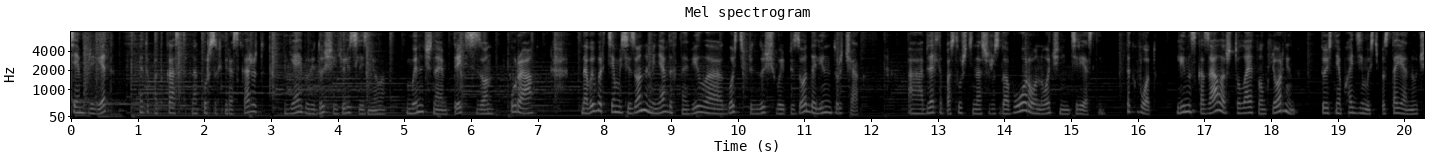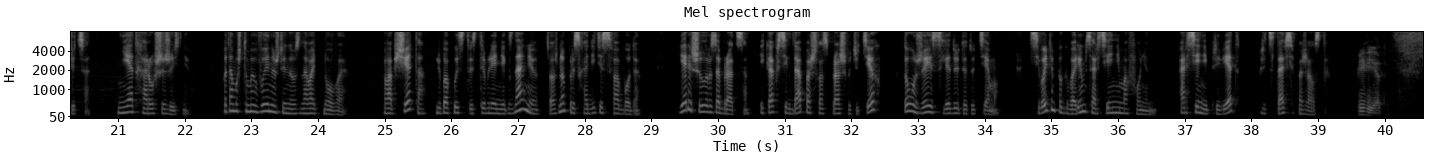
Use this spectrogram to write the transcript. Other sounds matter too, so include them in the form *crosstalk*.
Всем привет! Это подкаст «На курсах не расскажут» я его ведущая Юлия Слезнева. Мы начинаем третий сезон. Ура! На выбор темы сезона меня вдохновила гость предыдущего эпизода Лина Турчак. А, обязательно послушайте наш разговор, он очень интересный. Так вот, Лина сказала, что lifelong learning, то есть необходимость постоянно учиться, не от хорошей жизни, потому что мы вынуждены узнавать новое. А вообще-то, любопытство и стремление к знанию должно происходить из свободы. Я решила разобраться и, как всегда, пошла спрашивать у тех, кто уже исследует эту тему. Сегодня поговорим с Арсением Афониным. Арсений, привет! Представься, пожалуйста. Привет.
